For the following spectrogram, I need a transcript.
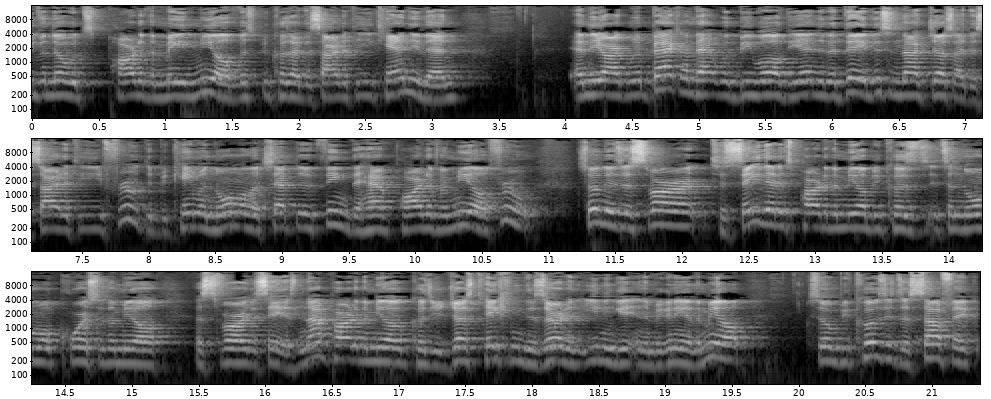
even though it's part of the main meal, just because I decided to eat candy then. And the argument back on that would be, well, at the end of the day, this is not just I decided to eat fruit. It became a normal, accepted thing to have part of a meal, fruit. So there's a svara to say that it's part of the meal because it's a normal course of the meal. A svara to say it's not part of the meal because you're just taking dessert and eating it in the beginning of the meal. So because it's a suffix,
